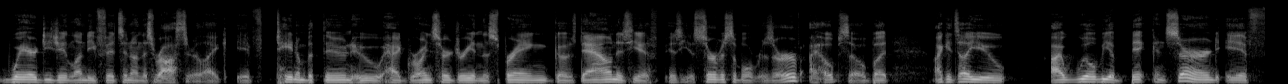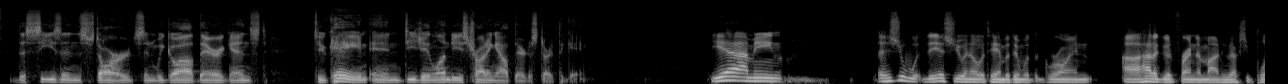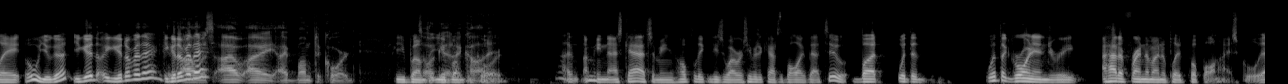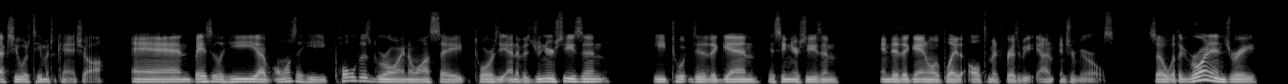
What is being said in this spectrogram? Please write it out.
where DJ Lundy fits in on this roster. Like if Tatum Bethune, who had groin surgery in the spring, goes down, is he a, is he a serviceable reserve? I hope so, but I can tell you, I will be a bit concerned if the season starts and we go out there against Duquesne and DJ Lundy is trotting out there to start the game. Yeah, I mean, the issue the issue I know with Tatum Bethune with the groin. Uh, I had a good friend of mine who actually played. Oh, you good? You good? Are you good over there? You good over I there? Was, I, I I bumped a cord. You bumped it. You bumped the cord. I, I, mean, nice catch. I mean, hopefully, you can teach wide receiver to catch the ball like that too. But with the with the groin injury, I had a friend of mine who played football in high school. He actually was team at Duquesne Shaw, and basically, he I want to say he pulled his groin. I want to say towards the end of his junior season, he t- did it again his senior season, and did it again when we played ultimate frisbee intramurals. So with a groin injury,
